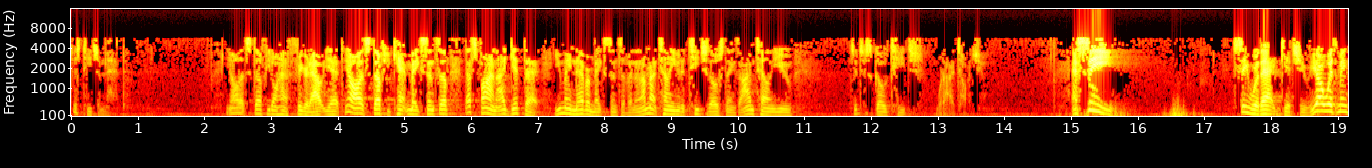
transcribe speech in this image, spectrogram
just teach them that. You know, all that stuff you don't have figured out yet. You know, all that stuff you can't make sense of. That's fine. I get that. You may never make sense of it. And I'm not telling you to teach those things. I'm telling you to just go teach what I taught you. And see. See where that gets you. Y'all with me?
